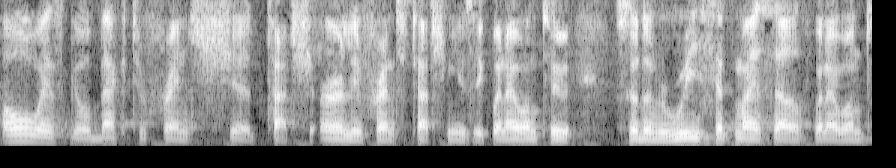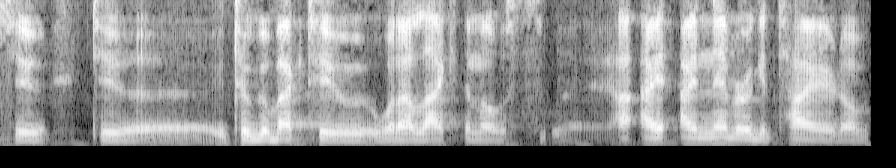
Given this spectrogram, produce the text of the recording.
always go back to French uh, touch, early French touch music when I want to sort of reset myself, when I want to to uh, to go back to what I like the most. I, I never get tired of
